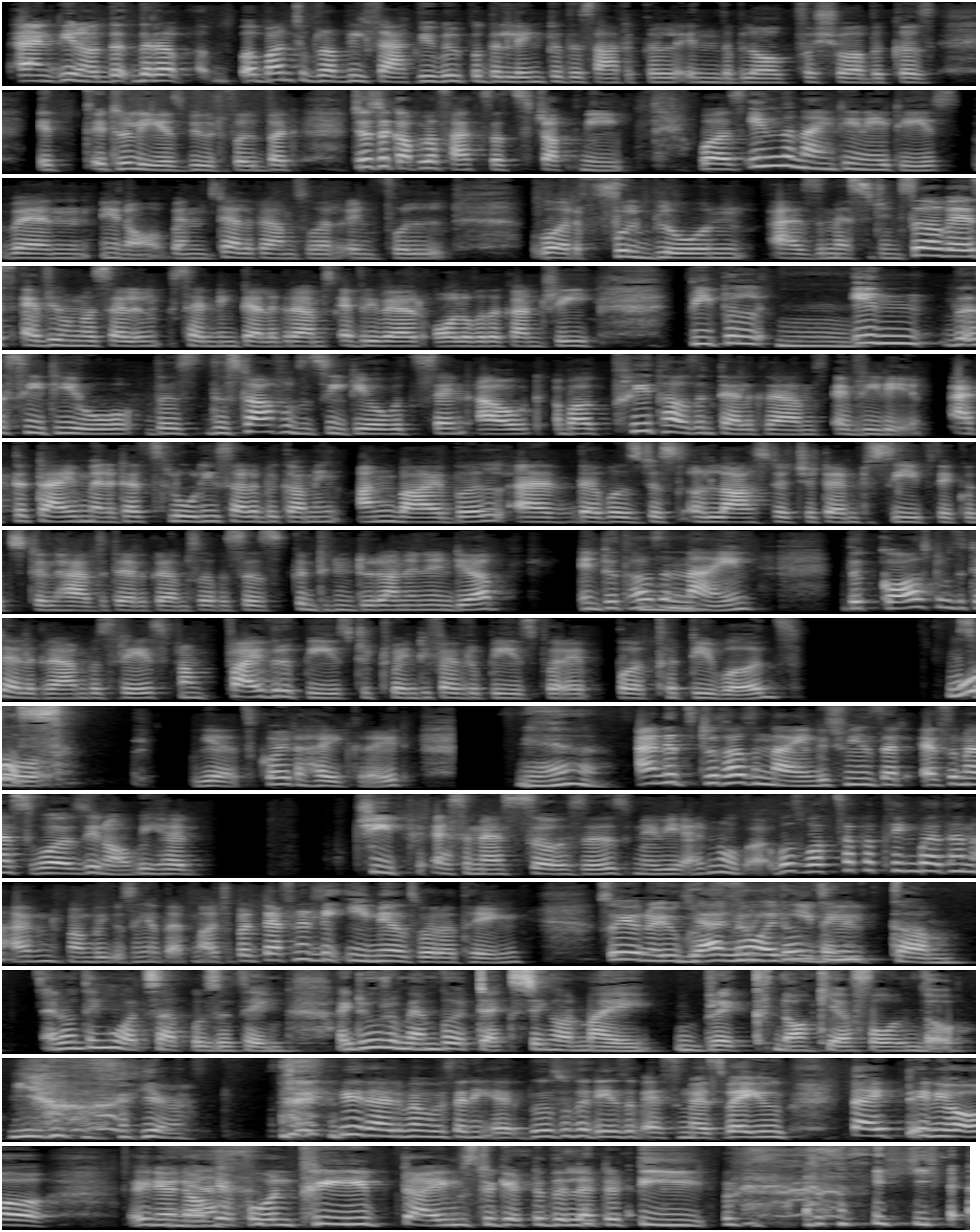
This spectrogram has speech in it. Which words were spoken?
And you know, th- there are a bunch of lovely facts. We will put the link to this article in the blog for sure because it, it really is beautiful. But just a couple of facts that struck me was in the 1980s when you know when telegrams were in full were full blown as a messaging service. Everyone was sending telegrams everywhere, all over the country. People hmm. in the CTO, the the staff of the CTO would send out about 3,000 telegrams every day. At the time when it had slowly started becoming unviable, and there was just a last ditch attempt to see if they could still have the telegram services continue to run in India. In 2009, the cost of the telegram was raised from 5 rupees to 25 rupees for a, per 30 words. Woof. Yeah, it's quite a hike, right? yeah. And it's 2009, which means that SMS was, you know, we had cheap SMS services. Maybe, I don't know, was WhatsApp a thing by then? I don't remember using it that much, but definitely emails were a thing. So, you know, you could Yeah, no, I don't email. think um, I don't think WhatsApp was a thing. I do remember texting on my brick Nokia phone though. Yeah, yeah. yeah, I remember sending uh, those were the days of SMS where you typed in your in your Yeah. Nokia phone three times to get to the letter T. yeah,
